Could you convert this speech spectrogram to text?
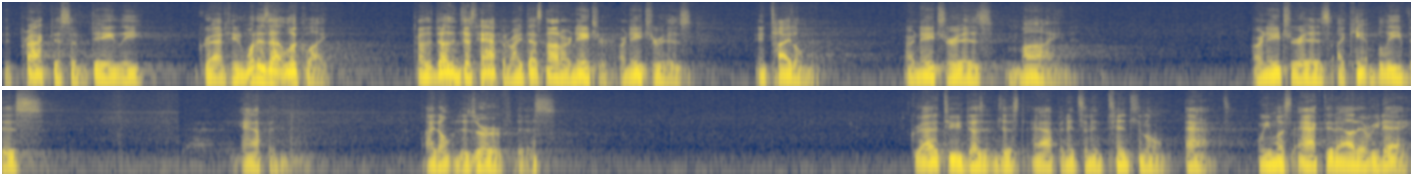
the practice of daily gratitude. What does that look like? Because it doesn't just happen, right? That's not our nature. Our nature is entitlement. Our nature is mine. Our nature is, I can't believe this happened. I don't deserve this. Gratitude doesn't just happen, it's an intentional act. We must act it out every day.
